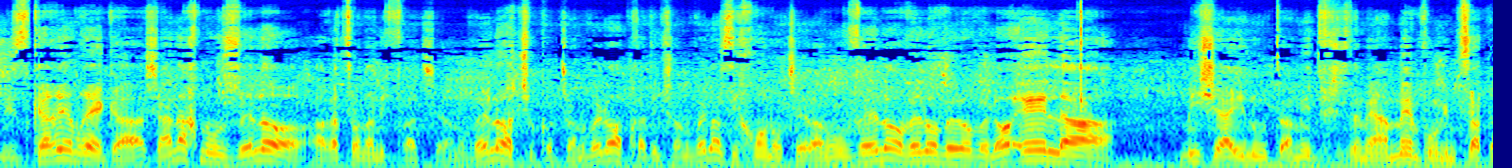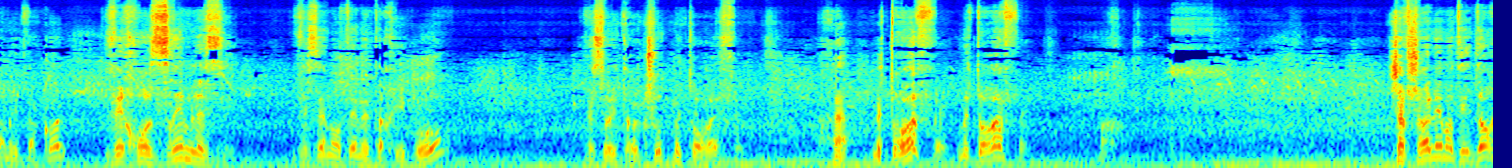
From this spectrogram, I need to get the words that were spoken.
נזכרים רגע שאנחנו זה לא הרצון הנפרד שלנו, ולא התשוקות שלנו, ולא הפחדים שלנו, ולא הזיכרונות שלנו, ולא, ולא, ולא, ולא, אלא מי שהיינו תמיד, שזה מהמם והוא נמצא תמיד והכל, וחוזרים לזה. וזה נותן את החיבור, וזו התרגשות מטורפת. מטורפת, מטורפת. עכשיו שואלים אותי, דור,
